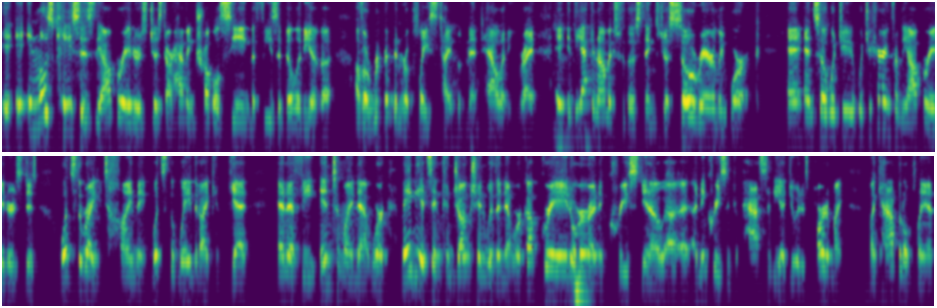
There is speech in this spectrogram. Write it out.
in most cases, the operators just are having trouble seeing the feasibility of a of a rip and replace type of mentality, right? It, the economics for those things just so rarely work. And, and, so what you what you're hearing from the operators is what's the right timing? What's the way that I can get NFV into my network? Maybe it's in conjunction with a network upgrade or mm-hmm. an increased, you know, uh, an increase in capacity. I do it as part of my my capital plan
